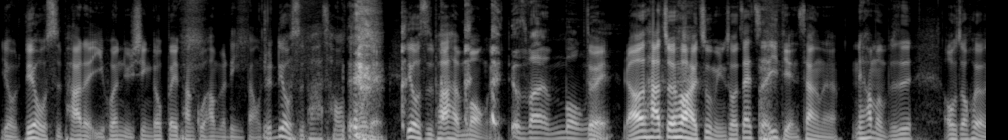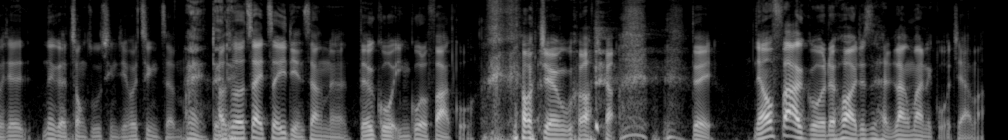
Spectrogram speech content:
有六十趴的已婚女性都背叛过他们的另一半，我觉得六十趴超多的，六十趴很猛哎，六十趴很猛。对，然后他最后还注明说，在这一点上呢，因为他们不是欧洲会有一些那个种族情节会竞争嘛，他说在这一点上呢，德国赢过了法国，我觉得很好笑。对，然后法国的话就是很浪漫的国家嘛，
